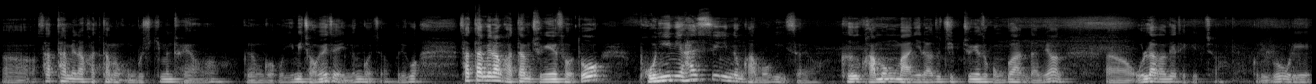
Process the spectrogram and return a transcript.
어, 사탐이나 과탐을 공부시키면 돼요. 그런 거고 이미 정해져 있는 거죠. 그리고 사탐이랑 과탐 중에서도 본인이 할 수 있는 과목이 있어요. 그 과목만이라도 집중해서 공부한다면 어, 올라가게 되겠죠. 그리고 우리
